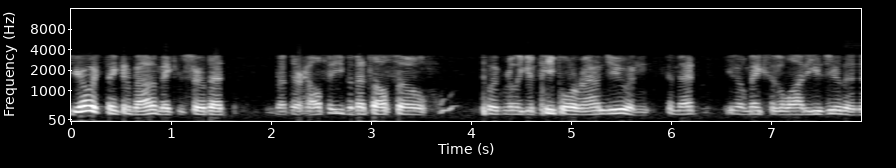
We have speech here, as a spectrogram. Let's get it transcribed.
You're always thinking about it, making sure that, that they're healthy, but that's also put really good people around you, and, and that you know makes it a lot easier that,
